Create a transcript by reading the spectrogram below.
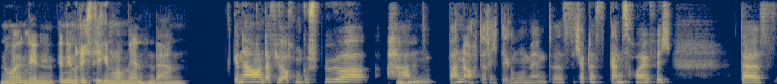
nur in den, in den richtigen Momenten dann. Genau, und dafür auch ein Gespür haben, mhm. wann auch der richtige Moment ist. Ich habe das ganz häufig, dass,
